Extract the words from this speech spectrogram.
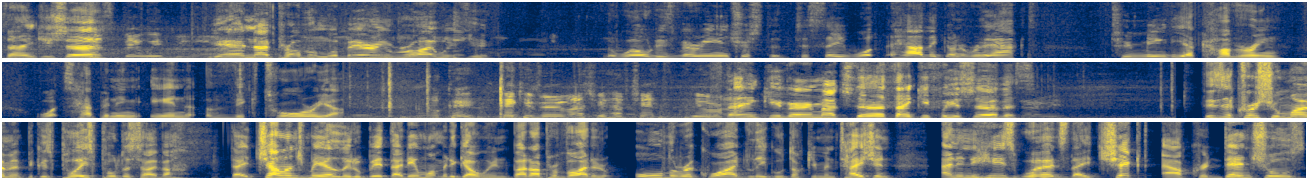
Thank you, sir. Just bear with me. right? Yeah, no problem. We're bearing right with you. The world is very interested to see what how they're going to react to media covering what's happening in Victoria. Okay, thank you very much. We have checked your. Thank you very much, sir. Thank you for your service. This is a crucial moment because police pulled us over. They challenged me a little bit. They didn't want me to go in, but I provided all the required legal documentation. And in his words, they checked our credentials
